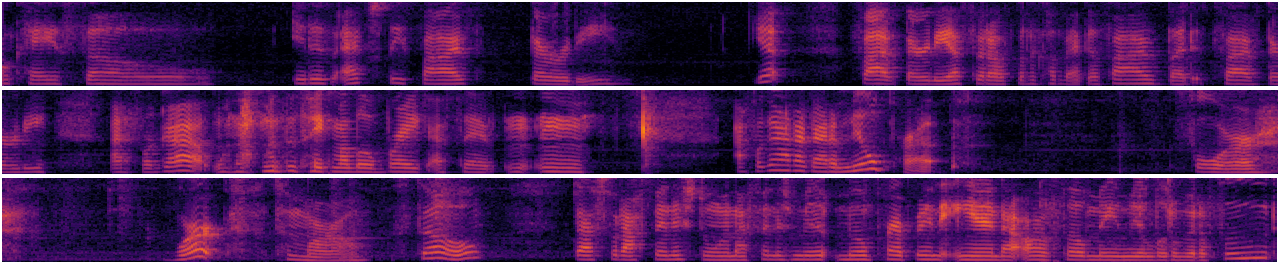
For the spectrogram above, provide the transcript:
Okay, so it is actually 5:30. Yep. 5.30. I said I was going to come back at 5, but it's 5.30. I forgot when I went to take my little break. I said, mm-mm. I forgot I got a meal prep for work tomorrow. So that's what I finished doing. I finished meal prepping and I also made me a little bit of food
